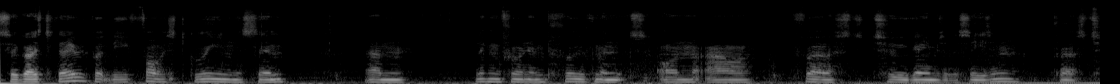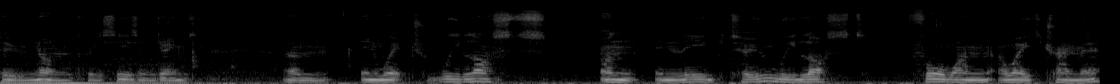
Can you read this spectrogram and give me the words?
So guys, today we've got the Forest Green sim. Um, looking for an improvement on our first two games of the season, first two non-pre-season games, um, in which we lost on in League Two. We lost four one away to Tranmere,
